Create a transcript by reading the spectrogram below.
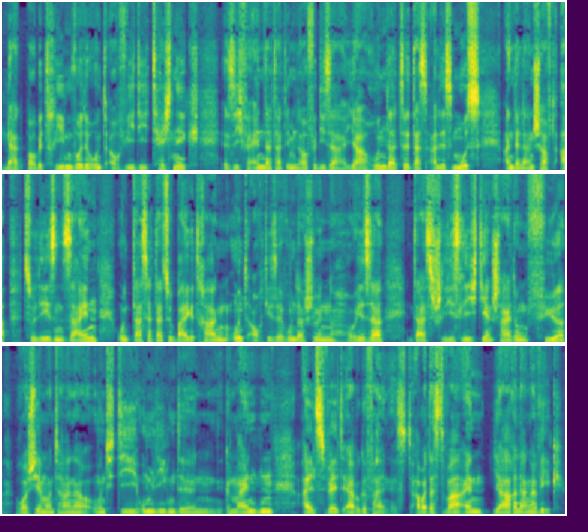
Bergbau betrieben wurde und auch wie die Technik äh, sich verändert verändert hat im Laufe dieser Jahrhunderte. Das alles muss an der Landschaft abzulesen sein. Und das hat dazu beigetragen und auch diese wunderschönen Häuser, dass schließlich die Entscheidung für Rocher Montana und die umliegenden Gemeinden als Welterbe gefallen ist. Aber das war ein jahrelanger Weg.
